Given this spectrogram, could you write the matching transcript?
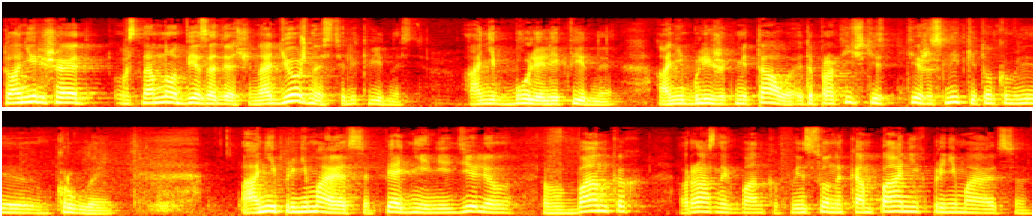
то они решают в основном две задачи – надежность и ликвидность. Они более ликвидные, они ближе к металлу. Это практически те же слитки, только круглые. Они принимаются 5 дней в неделю в банках, в разных банках, в инвестиционных компаниях принимаются.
